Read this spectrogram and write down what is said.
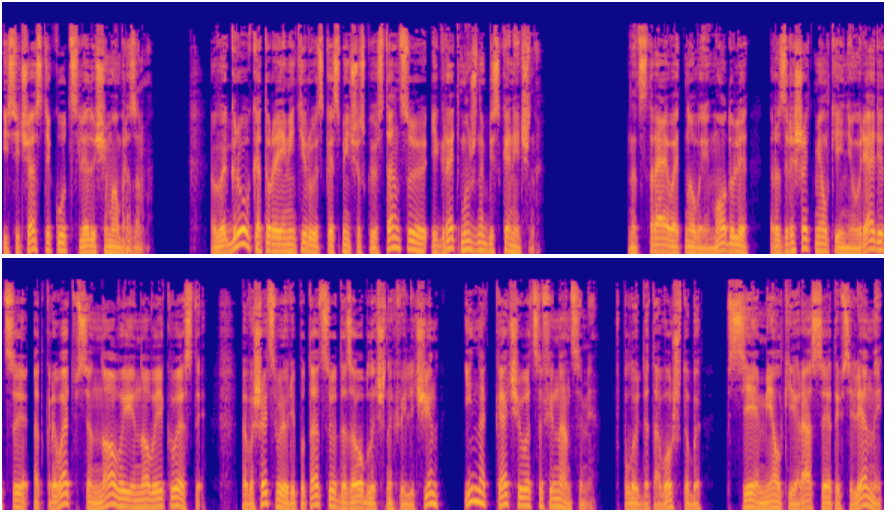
и сейчас текут следующим образом. В игру, которая имитирует космическую станцию, играть можно бесконечно. Надстраивать новые модули, разрешать мелкие неурядицы, открывать все новые и новые квесты, повышать свою репутацию до заоблачных величин и накачиваться финансами, вплоть до того, чтобы все мелкие расы этой вселенной,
